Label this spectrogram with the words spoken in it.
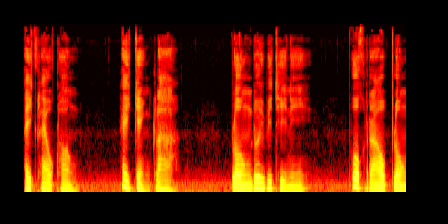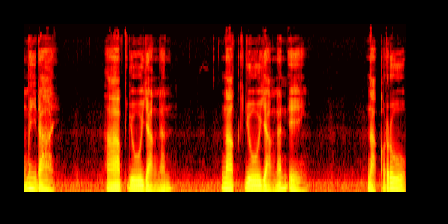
ให้แคล่วคล่อง ให้เก่งกล้า ปลงด้วยวิธีนี้ พวกเราปลงไม่ได้ หาบอยู่อย่างนั้น หนักอยู่อย่างนั้นเอง หนักรูป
